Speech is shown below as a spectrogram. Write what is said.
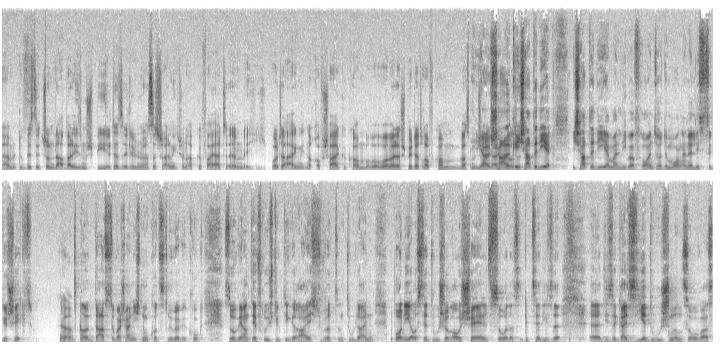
Ähm, du bist jetzt schon da bei diesem Spiel tatsächlich, du hast es schon eigentlich schon abgefeiert. Ähm, ich, ich, wollte eigentlich noch auf Schalke kommen, aber wollen wir da später drauf kommen? Was mit Schalke? Ja, Schalke, ich hatte dir, ich hatte dir, mein lieber Freund, heute Morgen eine Liste geschickt. Ja. Und da hast du wahrscheinlich nur kurz drüber geguckt, so während der Frühstück dir gereicht wird und du deinen Body aus der Dusche rausschälst. So, das gibt's ja diese, äh, diese Geysirduschen und sowas.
